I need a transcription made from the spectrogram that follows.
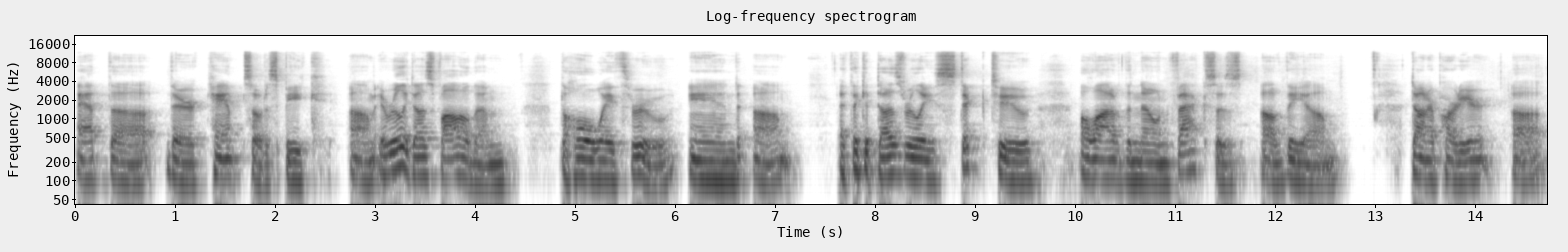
at the their camp, so to speak. Um, it really does follow them the whole way through, and um, I think it does really stick to a lot of the known facts of the um, Donner Party uh,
